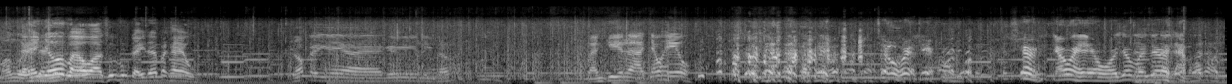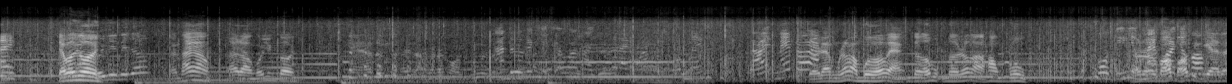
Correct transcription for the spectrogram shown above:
mọi người hãy nhớ vào à, suối Phú Trị để bắt heo Rót cái cái, ly lớn bạn kia là cháu heo Cháu heo Cháu heo rồi chứ cháu heo chào mọi người bạn thấy không đại đoàn của chúng tôi Anh đưa cái cây cho là đưa đây Ném Đấy, ném đó trời đang rất là mưa các bạn tôi ở một nơi rất là hoang vu. Cô chỉ Rồi nhìn ném bỏ bỏ tiền ra đó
